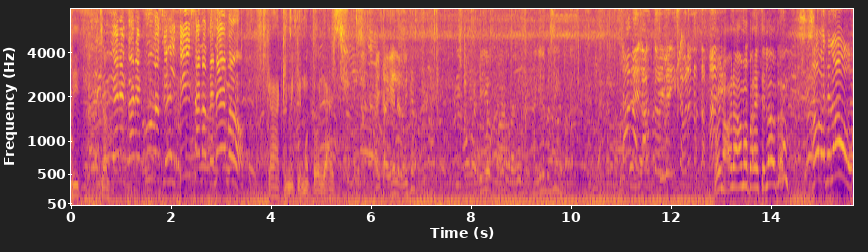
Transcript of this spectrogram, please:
Listo. Vienen con escudo, sin el pizza tenemos. Ah, que me quemó todo el gas. Ahí está Geller, ¿viste? Castillo, ¿a quién le persigue? Lava el auto la Isabela no está mal. Bueno, ahora vamos para este lado, ¿no? ¡Vamos de lado!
